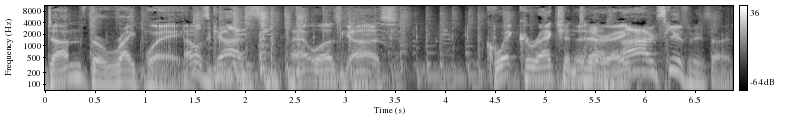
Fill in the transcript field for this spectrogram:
done the right way. That was Gus. That was Gus. Quick correction, too, Yeah. right? Ah, excuse me. Sorry.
